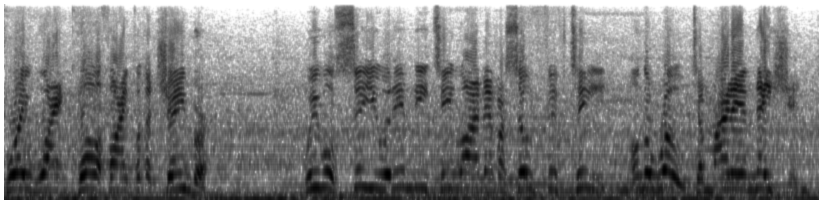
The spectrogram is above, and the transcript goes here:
Bray Wyatt qualifying for the Chamber. We will see you at MDT Live episode 15 on the road to My Damn Nation.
